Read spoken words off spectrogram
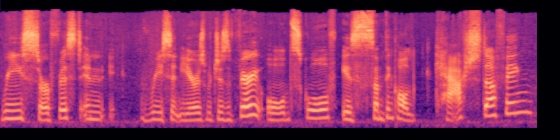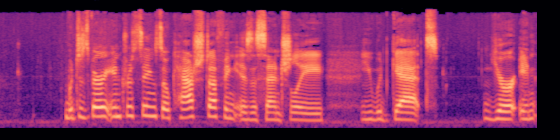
resurfaced in recent years, which is very old school, is something called cash stuffing, which is very interesting. So, cash stuffing is essentially you would get your in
